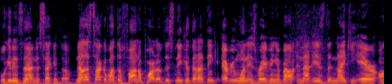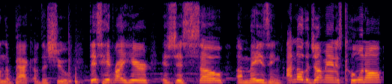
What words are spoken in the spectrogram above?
We'll get into that in a second though. Now let's talk about the final part of this sneaker that I think everyone is raving about and that is the Nike Air on the back of the shoe. This hit right here is just so amazing. I know the Jumpman is cool and all,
